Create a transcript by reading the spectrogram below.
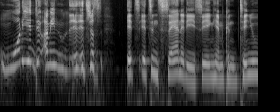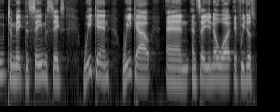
What do you do? I mean, it's just it's it's insanity seeing him continue to make the same mistakes week in, week out, and and say, you know what, if we just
